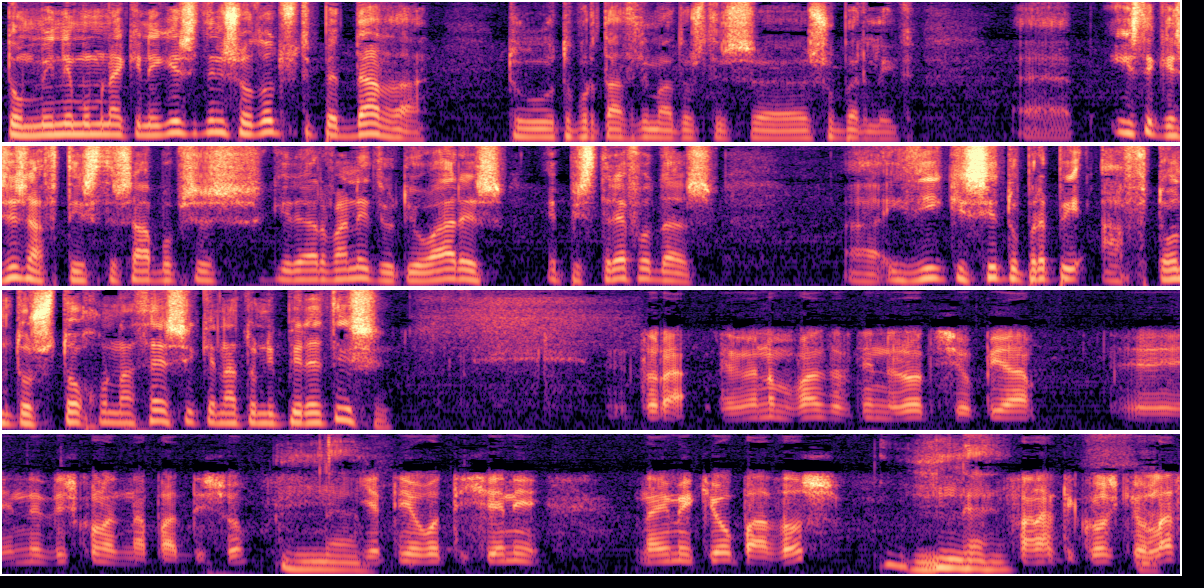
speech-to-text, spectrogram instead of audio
το μίνιμουμ να κυνηγήσει την είσοδό του στην πεντάδα του, του πρωταθλήματος της ε, Super League. Ε, είστε κι εσείς αυτής της άποψης κύριε Αρβανίτη ότι ο Άρης επιστρέφοντας ε, η διοίκησή του πρέπει αυτόν τον στόχο να θέσει και να τον υπηρετήσει; Τώρα, εμένα μου βάζετε αυτή την ερώτηση η οποία ε, είναι δύσκολο να την απαντήσω Ναι. γιατί εγώ τυχαίνει να είμαι και οπαδός, ναι. φανατικός κιόλας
